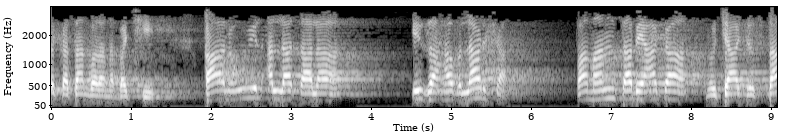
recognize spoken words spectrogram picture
لږ کسان ورانه بچي قالو ویل الله تعالی اذهب لارشا فمن تبعك نو چا چې ستا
